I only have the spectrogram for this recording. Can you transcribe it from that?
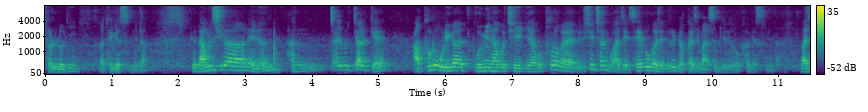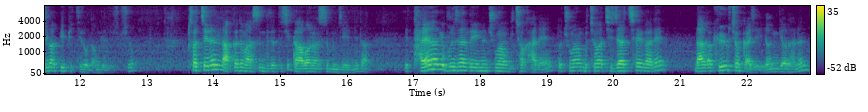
결론이 되겠습니다. 그 남은 시간에는 한 짧, 짧게 앞으로 우리가 고민하고 제기하고 풀어가야 될 실천 과제, 세부 과제들을 몇 가지 말씀드리도록 하겠습니다. 마지막 PPT로 넘겨주십시오. 첫째는 아까도 말씀드렸듯이 가버넌스 문제입니다. 다양하게 분산되어 있는 중앙부처 간에 또 중앙부처와 지자체 간에 나아가 교육청까지 연결하는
